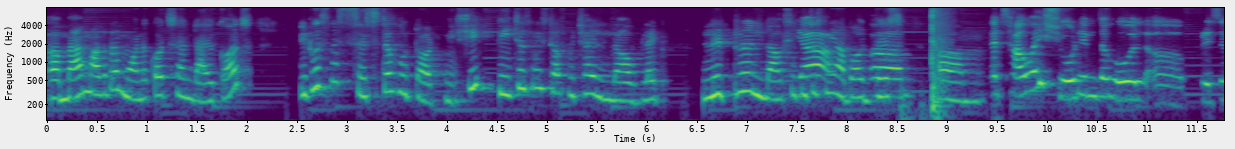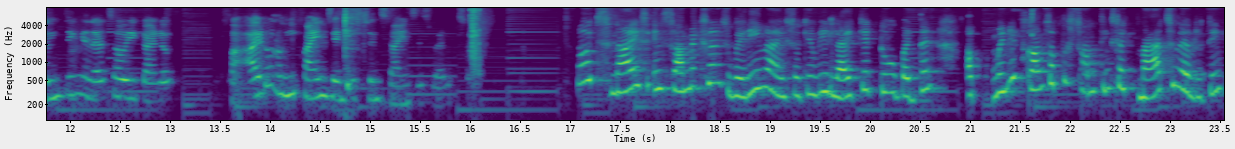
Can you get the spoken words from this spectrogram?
uh, ma'am other than monocots and dicots it was my sister who taught me. She teaches me stuff which i love like literal love. Teaches Yeah, me about this Um, um that's how i showed him the whole uh, prism thing and that's how he kind of i don't know he finds interest in science as well so. No it's nice. In some extent it's very nice. Okay we like it too but then when it comes up to some things like maths and everything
